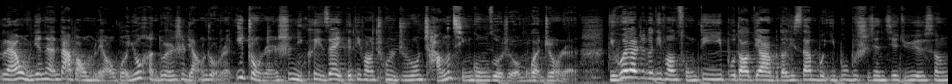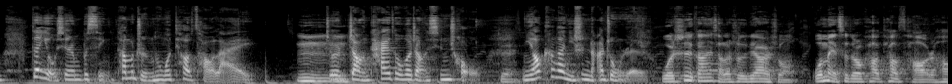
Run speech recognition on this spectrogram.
来我们电台的大宝我们聊过，有很多人是两种人，一种人是你可以在一个地方从始至终长情工作者，我们管这种人，你会在这个地方从第一步到第二步到第三步，一步步实现阶级跃升。但有些人不行，他们只能通过跳槽来，嗯，就是嗯涨 title 和涨薪酬。对你要看看你是哪种人。我是刚才小乐说的第二种，我每次都是靠跳槽，然后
